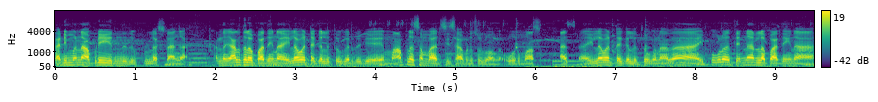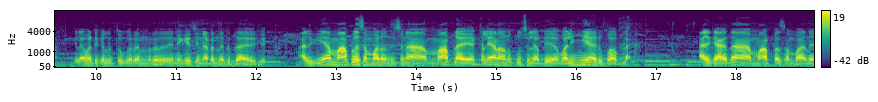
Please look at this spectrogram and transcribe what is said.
தடிமண்ணாக அப்படியே இருந்தது ஃபுல்லாக ஸ்ட்ராங்காக அந்த காலத்தில் பார்த்தீங்கன்னா இளவட்டக்கல் தூக்குறதுக்கு மாப்பிள்ளை சம்பா அரிசி சாப்பிட சொல்லுவாங்க ஒரு மாதம் இளவட்டக்கல் தூக்குனா தான் இப்போ கூட தென்னாட்டில் பார்த்தீங்கன்னா இளவட்டக்கல் தூக்குறன்றது நிகழ்ச்சி நடந்துட்டு தான் இருக்குது அதுக்கு ஏன் மாப்பிள்ளை சம்பாடு வந்துச்சுன்னா மாப்பிள்ளை கல்யாணம் ஆன புதுசில் அப்படியே வலிமையாக இருப்பாப்புல அதுக்காக தான் மாப்பிள்ளை சம்பான்னு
